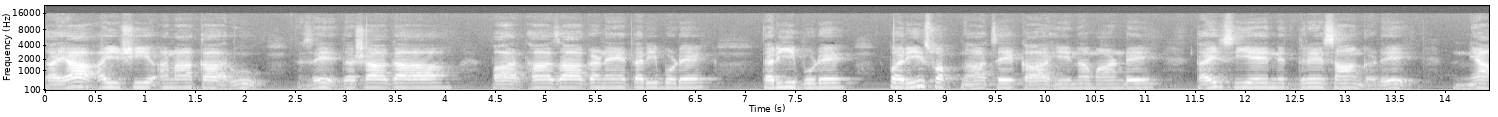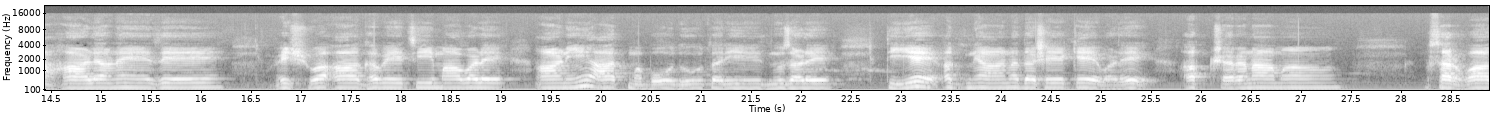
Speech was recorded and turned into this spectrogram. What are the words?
तया ऐशी अनाकारू जे दशागा पार्था जागणे तरी बुडे तरी बुडे परी स्वप्नाचे काही न मांडे. तैसिये निद्रे सांगडे न्याहाळणे जे. विश्व आघवेची मावळे आणि आत्मबोधू तरी नुजळे. तिये दशे केवळे अक्षरनाम। सर्वा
